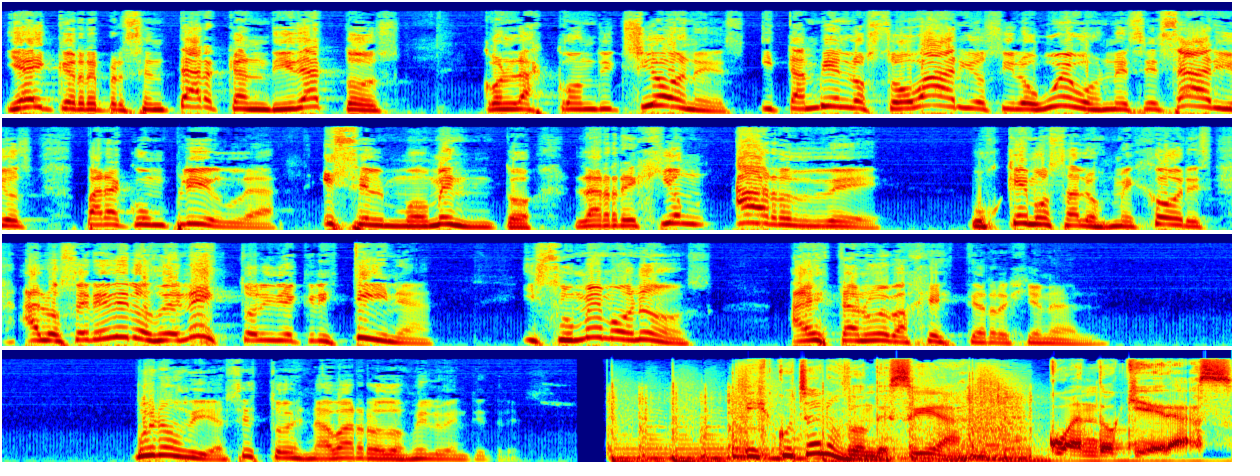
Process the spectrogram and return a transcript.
Y hay que representar candidatos con las condiciones y también los ovarios y los huevos necesarios para cumplirla. Es el momento, la región arde. Busquemos a los mejores, a los herederos de Néstor y de Cristina, y sumémonos a esta nueva gesta regional. Buenos días, esto es Navarro 2023. Escúchanos donde sea, cuando quieras.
